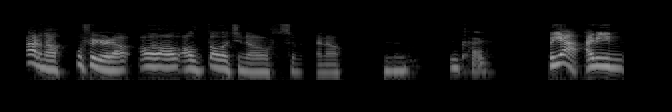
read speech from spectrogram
I don't know. We'll figure it out. I'll I'll I'll, I'll let you know as soon as I know. Okay. But yeah, I mean,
